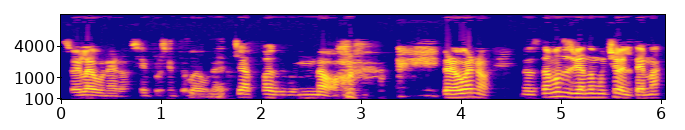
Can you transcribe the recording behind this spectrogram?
Soy lagunero, 100% lagunero. Chiapas, güey. No. Pero bueno, nos estamos desviando mucho del tema.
